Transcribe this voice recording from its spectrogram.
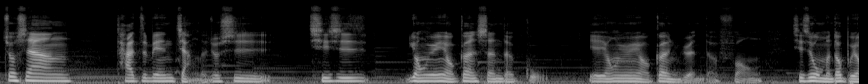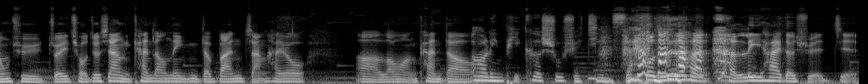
就像他这边讲的，就是其实永远有更深的谷，也永远有更远的风。其实我们都不用去追求，就像你看到那你的班长，还有啊、呃、老王看到奥林匹克数学竞赛，或者是很很厉害的学姐，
